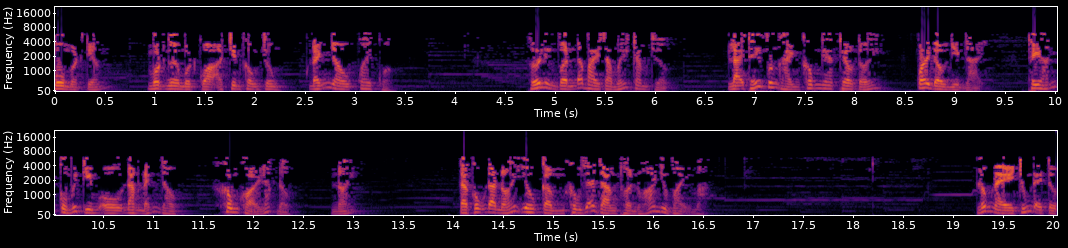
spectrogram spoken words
Bù một tiếng, Một người một quả trên không trung Đánh nhau quay cuồng. Hứa Linh Vân đã bay ra mấy trăm trường Lại thấy Phương Hành không nghe theo tới, Quay đầu nhìn lại. Thấy hắn cùng với Kim Ô đang đánh nhau, Không khỏi lắc đầu, Nói, Ta cũng đã nói yêu cầm không dễ dàng thuần hóa như vậy mà. Lúc này chúng đệ tử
